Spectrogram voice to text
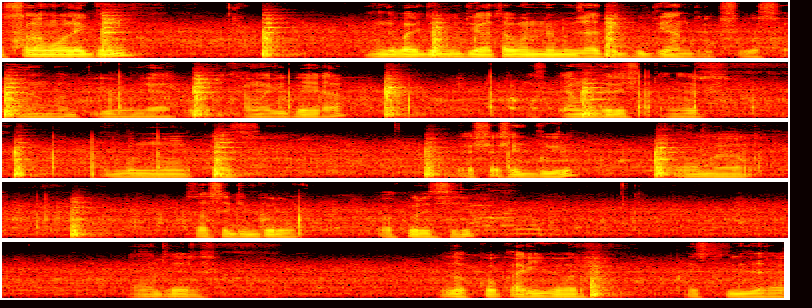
আসসালামু আলাইকুম। হিন্দু ভাইদের প্রতি অথবা অন্যান্য জাতির প্রতি আন্তরিক শুভেচ্ছা অভিনন্দন। প্রিয় হলে খামারি ভাইরা, আজকে আমাদের স্থানের সম্পূর্ণ কাজ প্রায় শেষের দিকে। আমরা সাসেটিং করব বা করেছি। আমাদের লক্ষ্য কারিগর, মিস্ত্রি যারা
